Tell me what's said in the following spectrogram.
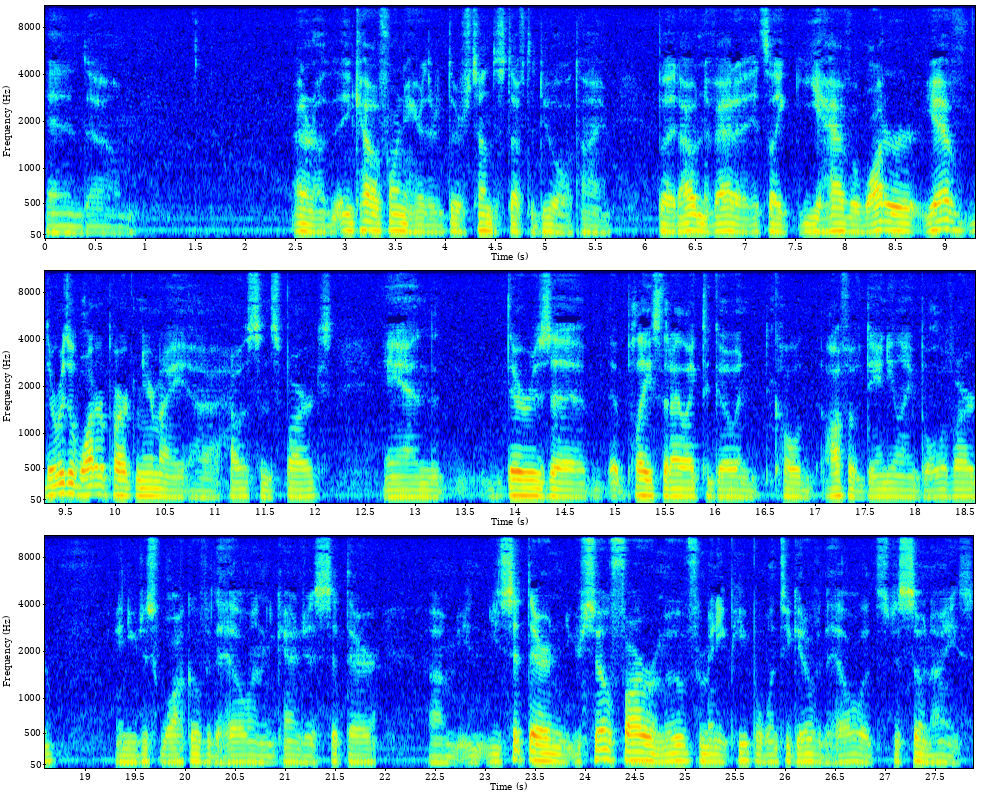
And, um, I don't know, in California here, there, there's tons of stuff to do all the time. But out in Nevada, it's like you have a water, you have, there was a water park near my uh, house in Sparks. And there is a, a place that I like to go and called off of Dandini Boulevard, and you just walk over the hill and you kind of just sit there. Um, you, you sit there and you're so far removed from any people once you get over the hill. It's just so nice,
